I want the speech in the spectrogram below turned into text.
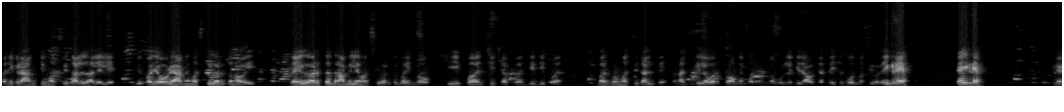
पण इकडे आमची मस्ती चालू झालेली आहे. बिकॉज एवढे आम्ही मस्ती करतो ना भाई रविवारचं तर आम्ही लय मस्ती करतो बहीण भाऊ. ही पण शिशा पण दीदी पण. भरपूर मस्ती चालते. पण आज तिला वर्क फ्रॉम आहे म्हणून मग बोललं की जाऊ द्या त्याच्यासोबत मस्ती करतो इकडे इकडे इकडे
